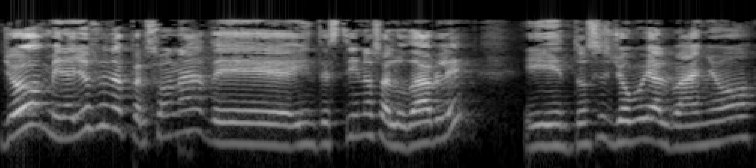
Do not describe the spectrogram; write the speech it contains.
Yo, mira, yo soy una persona de intestino saludable. Y entonces yo voy al baño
